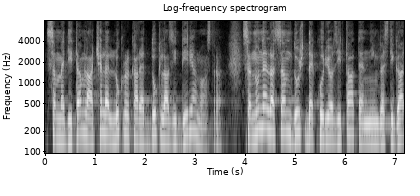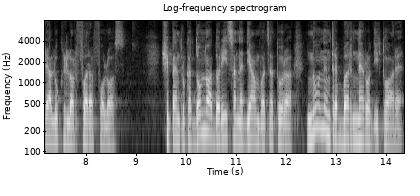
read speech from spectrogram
să medităm la acele lucruri care duc la zidirea noastră, să nu ne lăsăm duși de curiozitate în investigarea lucrurilor fără folos. Și pentru că Domnul a dorit să ne dea învățătură, nu în întrebări neroditoare,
